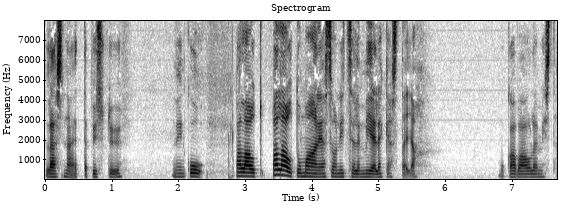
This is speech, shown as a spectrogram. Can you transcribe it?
läsnä, että pystyy niin kuin palaut, palautumaan ja se on itselle mielekästä ja mukavaa olemista.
